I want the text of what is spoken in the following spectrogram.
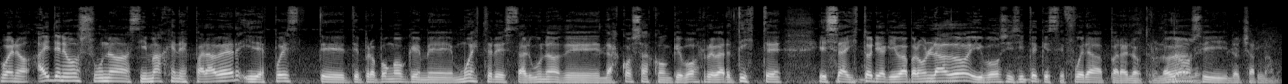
Bueno, ahí tenemos unas imágenes para ver y después te, te propongo que me muestres algunas de las cosas con que vos revertiste esa historia que iba para un lado y vos hiciste que se fuera para el otro. Lo Dale. vemos y lo charlamos.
